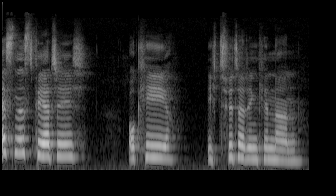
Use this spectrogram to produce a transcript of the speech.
Essen ist fertig. Okay, ich twitter den Kindern.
